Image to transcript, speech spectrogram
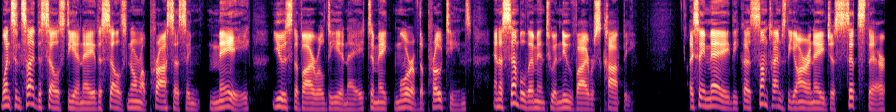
Once inside the cell's DNA, the cell's normal processing may use the viral DNA to make more of the proteins and assemble them into a new virus copy. I say may because sometimes the RNA just sits there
